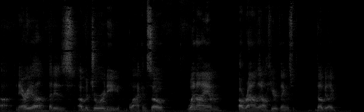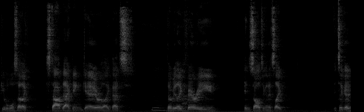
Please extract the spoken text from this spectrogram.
uh, an area that is a majority black, and so when I am around and I'll hear things, they'll be like, people will say like, "Stop acting gay," or like that's Mm. they'll be like very insulting, and it's like it's like a,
